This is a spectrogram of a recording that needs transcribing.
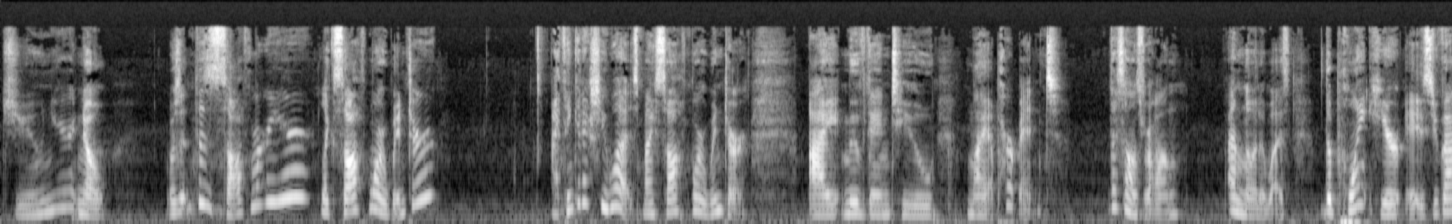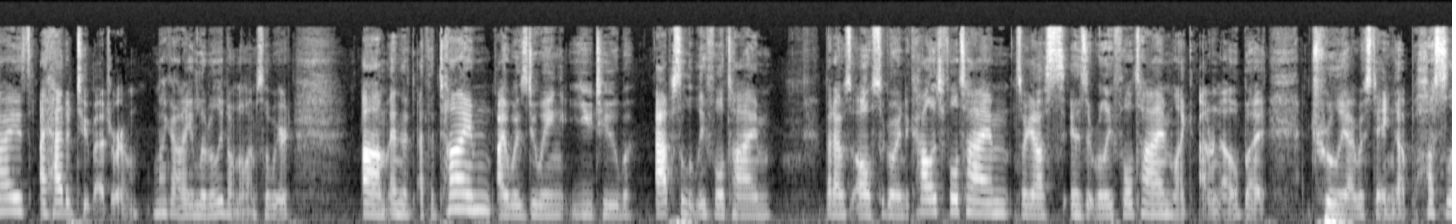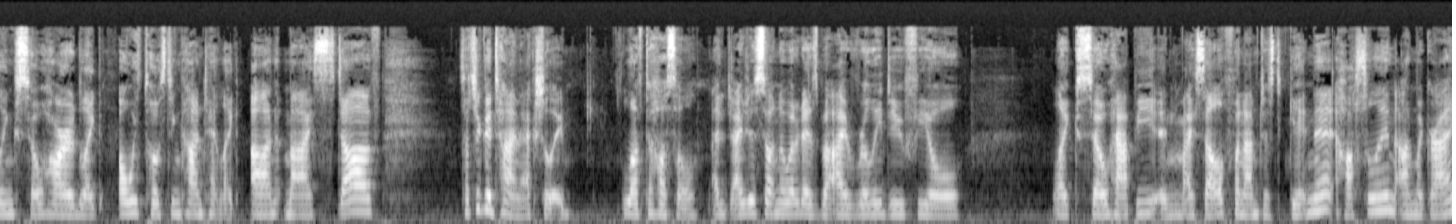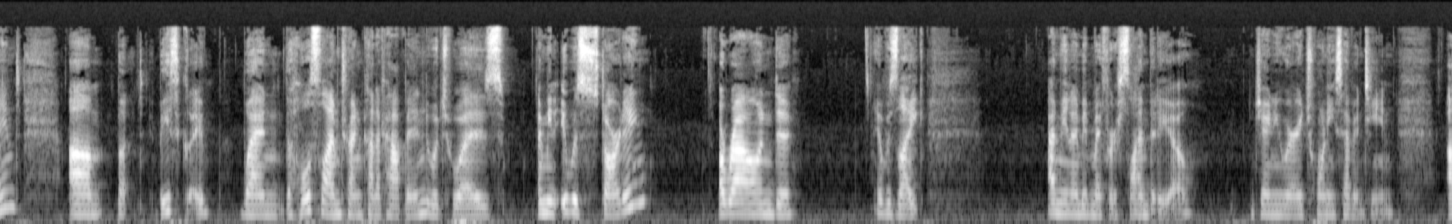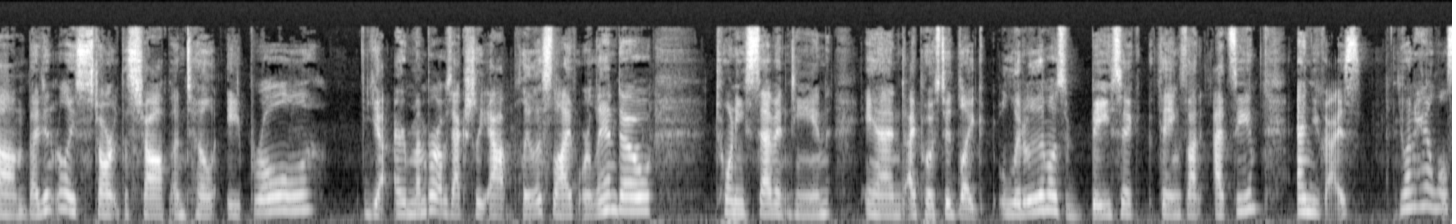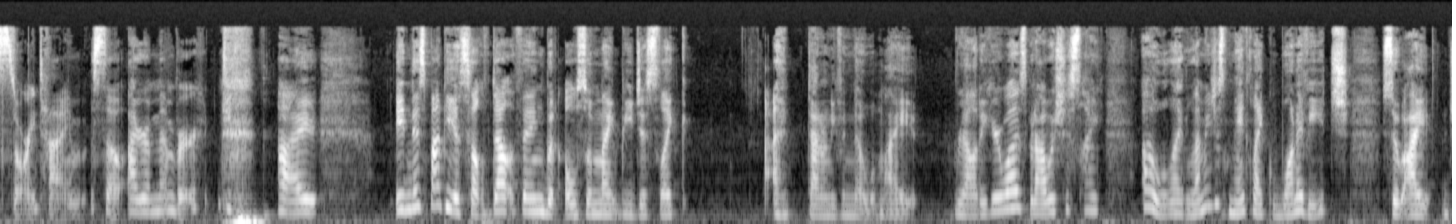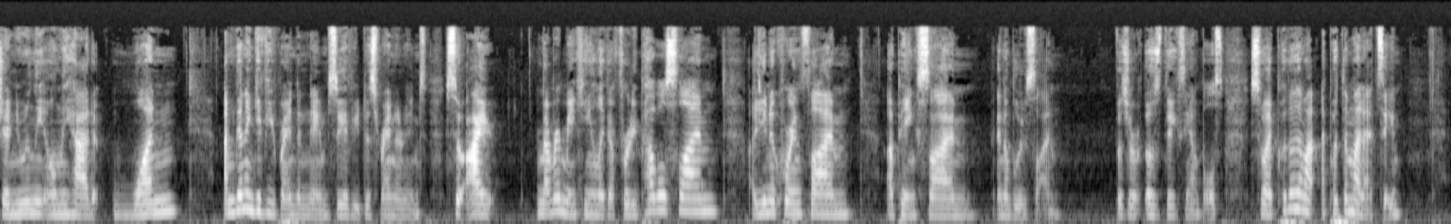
junior no was it the sophomore year? Like sophomore winter? I think it actually was my sophomore winter i moved into my apartment. That sounds wrong i don't know what it was the point here is you guys i had a two bedroom oh my god i literally don't know i'm so weird um and at the time i was doing youtube absolutely full time but I was also going to college full time. So I guess is it really full time? Like I don't know, but truly I was staying up, hustling so hard, like always posting content like on my stuff. Such a good time actually. Love to hustle. I, I just don't know what it is, but I really do feel like so happy in myself when I'm just getting it, hustling on my grind. Um, but basically, when the whole slime trend kind of happened, which was, I mean, it was starting around it was like, I mean, I made my first slime video January 2017. Um, but I didn't really start the shop until April. Yeah, I remember I was actually at Playlist Live Orlando 2017 and I posted like literally the most basic things on Etsy. And you guys, you want to hear a little story time? So I remember I, and this might be a self doubt thing, but also might be just like, I, I don't even know what my reality here was, but I was just like, oh, like let me just make like one of each. So I genuinely only had one. I'm gonna give you random names to give you just random names. So I remember making like a fruity pebble slime, a unicorn slime, a pink slime, and a blue slime. Those are those are the examples. So I put them on, I put them on Etsy.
